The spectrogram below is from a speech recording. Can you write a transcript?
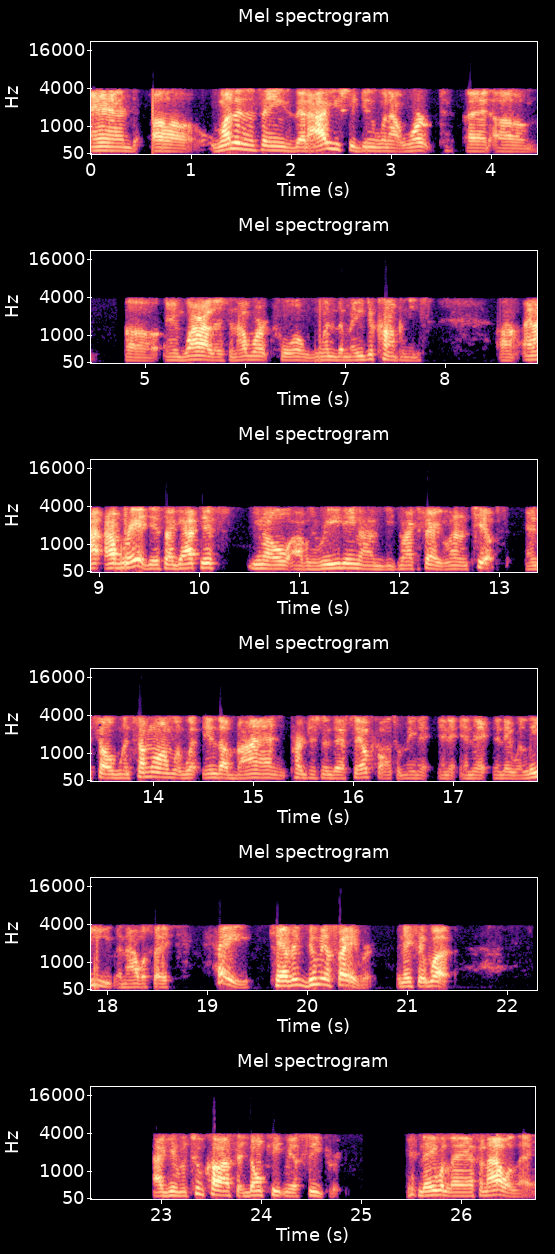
And uh, one of the things that I used to do when I worked at um, uh, in wireless, and I worked for one of the major companies, uh, and I, I read this. I got this. You know, I was reading. I, like I said, I learned tips. And so when someone would, would end up buying, purchasing their cell phone from me, and, and, they, and they would leave, and I would say, "Hey, Kevin, do me a favor." And they said, "What?" I give them two cards that don't keep me a secret. And they would laugh and I would laugh.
